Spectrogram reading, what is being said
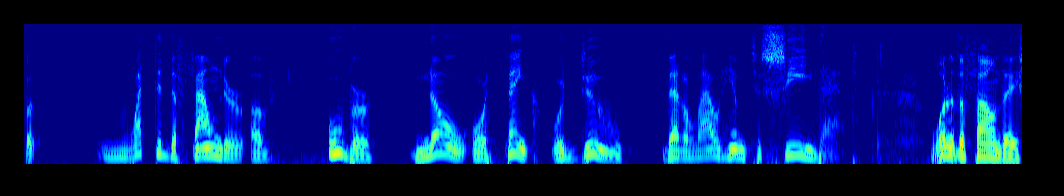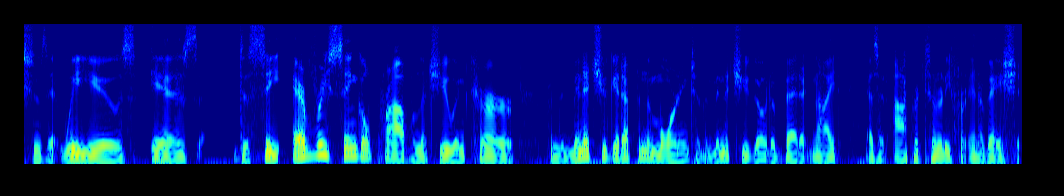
But what did the founder of Uber know or think or do that allowed him to see that? One of the foundations that we use is to see every single problem that you incur from the minute you get up in the morning to the minute you go to bed at night as an opportunity for innovation.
